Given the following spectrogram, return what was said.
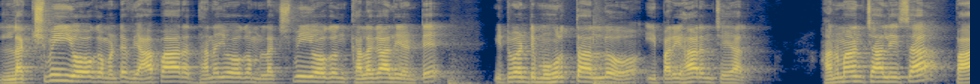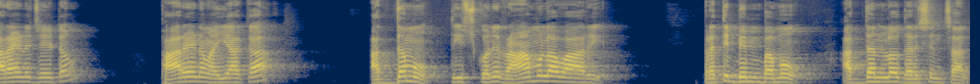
లక్ష్మీ యోగం అంటే వ్యాపార ధనయోగం లక్ష్మీ యోగం కలగాలి అంటే ఇటువంటి ముహూర్తాల్లో ఈ పరిహారం చేయాలి. హనుమాన్ చాలీసా పారాయణ చేయటం పారాయణం అయ్యాక అద్దము తీసుకొని రాముల వారి ప్రతిబింబము అద్దంలో దర్శించాలి.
